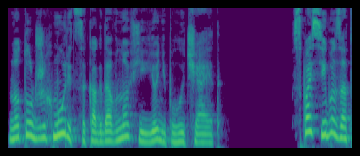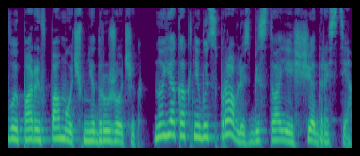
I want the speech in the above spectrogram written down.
но тут же хмурится, когда вновь ее не получает. Спасибо за твой порыв помочь мне, дружочек, но я как-нибудь справлюсь без твоей щедрости.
